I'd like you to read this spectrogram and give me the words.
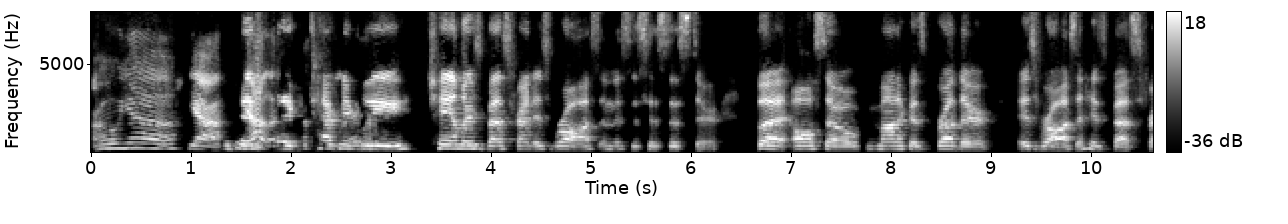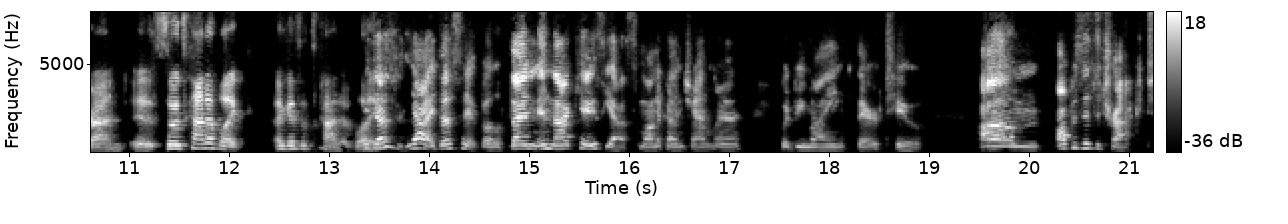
Oh yeah, yeah, because, yeah. Like technically, Chandler's best friend is Ross, and this is his sister. But also, Monica's brother is Ross, and his best friend is. So it's kind of like I guess it's kind of like it does. Yeah, it does hit both. Then in that case, yes, Monica and Chandler would be mine there too. Um, opposites attract.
